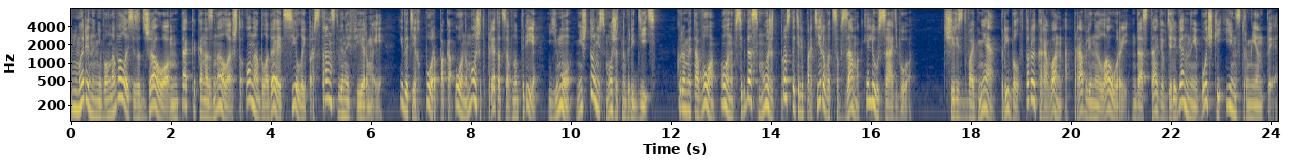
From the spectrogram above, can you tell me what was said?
Мэрина не волновалась за Джао, так как она знала, что он обладает силой пространственной фермы, и до тех пор, пока он может прятаться внутри, ему ничто не сможет навредить. Кроме того, он всегда сможет просто телепортироваться в замок или усадьбу. Через два дня прибыл второй караван, отправленный Лаурой, доставив деревянные бочки и инструменты.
